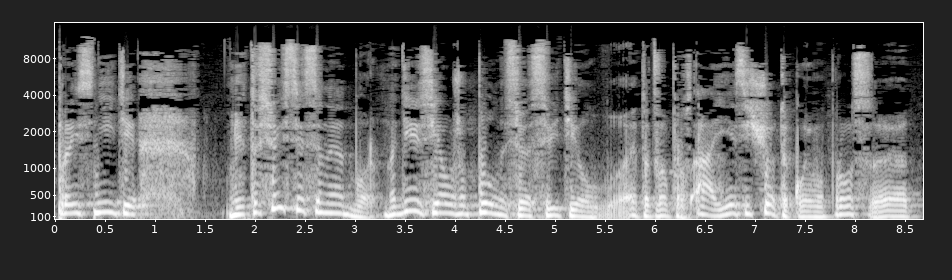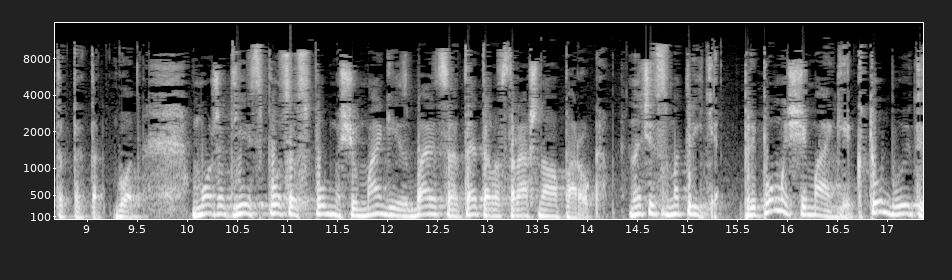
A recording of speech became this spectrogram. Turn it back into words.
проясните это все естественный отбор. Надеюсь, я уже полностью осветил этот вопрос. А, есть еще такой вопрос. Э, так, так, так. Вот. Может, есть способ с помощью магии избавиться от этого страшного порока. Значит, смотрите. При помощи магии, кто будет э,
